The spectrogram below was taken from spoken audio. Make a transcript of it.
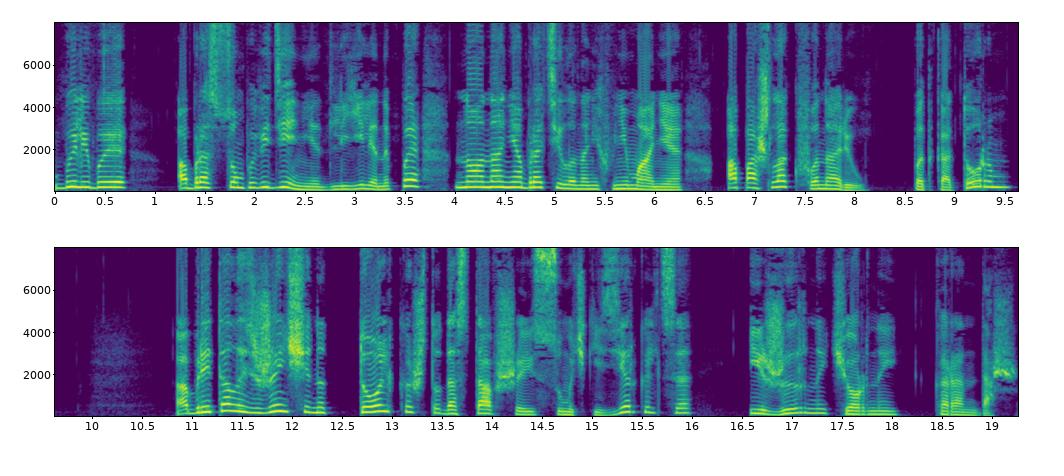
были бы образцом поведения для Елены П., но она не обратила на них внимания, а пошла к фонарю, под которым обреталась женщина, только что доставшая из сумочки зеркальце и жирный черный карандаш.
